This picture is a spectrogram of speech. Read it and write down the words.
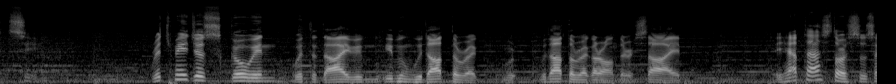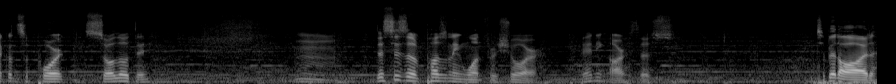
Let's see. Rich may just go in with the dive even, without the reg without the Rehgar on their side. They have Tastar, so second support solo. Hmm. This is a puzzling one for sure. Banning Arthas. It's a bit odd.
